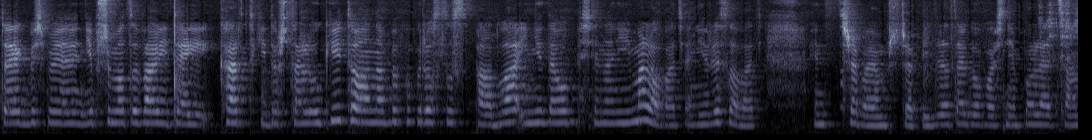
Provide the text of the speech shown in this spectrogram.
to jakbyśmy nie przymocowali tej kartki do sztalugi, to ona by po prostu spadła i nie dałoby się na niej malować ani rysować. Więc trzeba ją przyczepić, dlatego właśnie polecam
